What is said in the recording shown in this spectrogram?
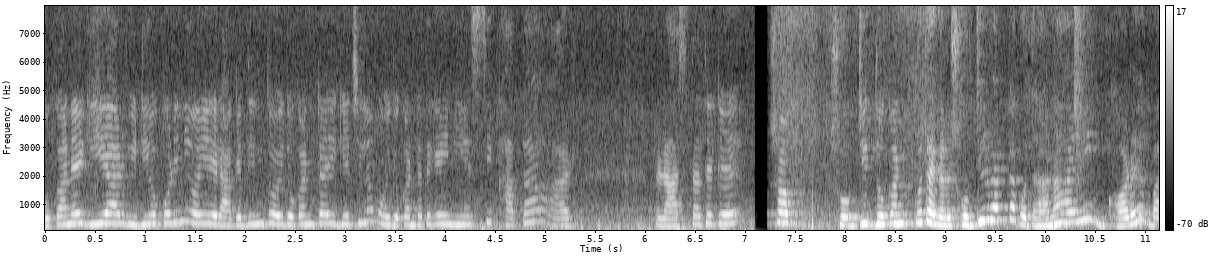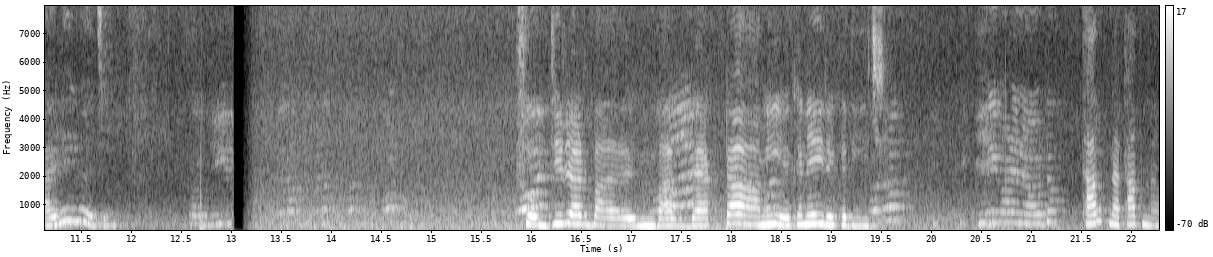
দোকানে গিয়ে আর ভিডিও করিনি, ওই এর আগের দিন তো ওই দোকানটায় গেছিলাম, ওই দোকানটা থেকেই নিয়ে এসেছি খাতা আর রাস্তা থেকে সব সবজির দোকান, কোথায় গেল? সবজির ব্যাগটা কোথায়? আনা হয়নি, ঘরে বাইরেই রয়েছে। সবজির আর ব্যাগটা আমি এখানেই রেখে দিয়েছি। থাক না থাক না,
